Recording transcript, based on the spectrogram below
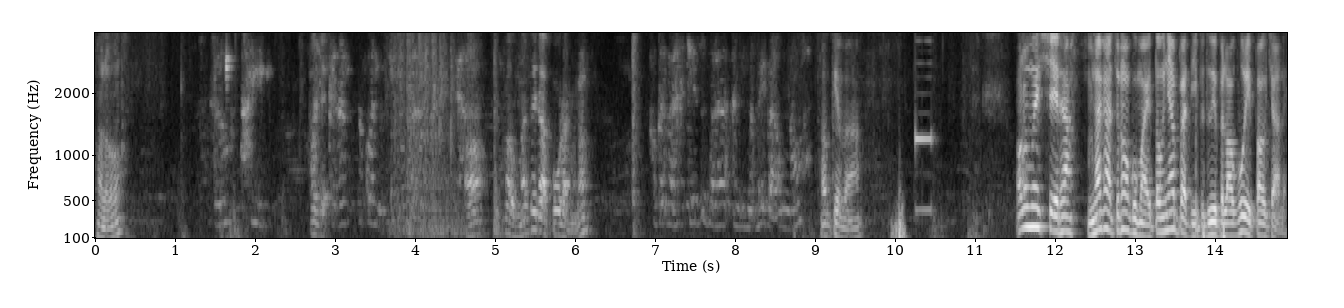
ဟယ်လိုဟုတ်ကဲ့ဟောဟုတ်မက်ဆေ့ကပို့တာမယ်နော်ဟုတ်ကဲ့ပါအားလုံးပဲ share ထားမနက်ကကျွန်တော်ကိုမိုင်တုံညပတ်တီဘယ်သူတွေဘယ်လောက်ဖို့တွေပေါက်ကြလဲ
